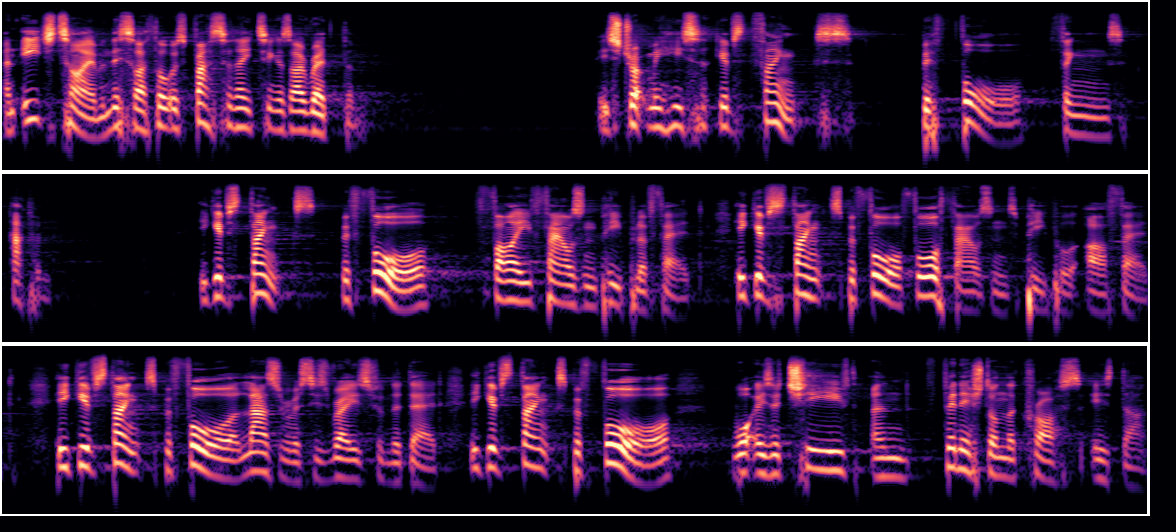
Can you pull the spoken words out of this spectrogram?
And each time, and this I thought was fascinating as I read them, it struck me he gives thanks before things happen. He gives thanks before 5,000 people are fed. He gives thanks before 4,000 people are fed. He gives thanks before Lazarus is raised from the dead. He gives thanks before what is achieved and finished on the cross is done.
